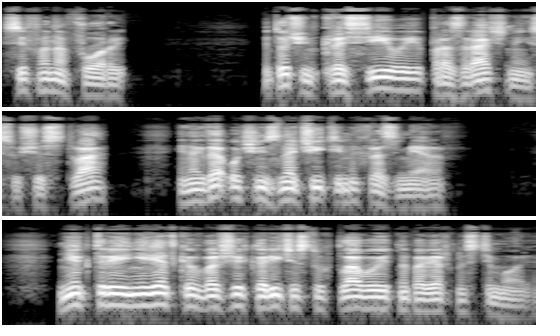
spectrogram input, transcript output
сифонофоры. Это очень красивые, прозрачные существа, иногда очень значительных размеров. Некоторые нередко в больших количествах плавают на поверхности моря.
